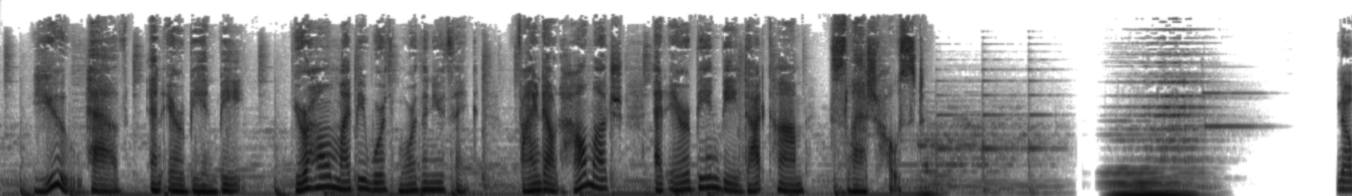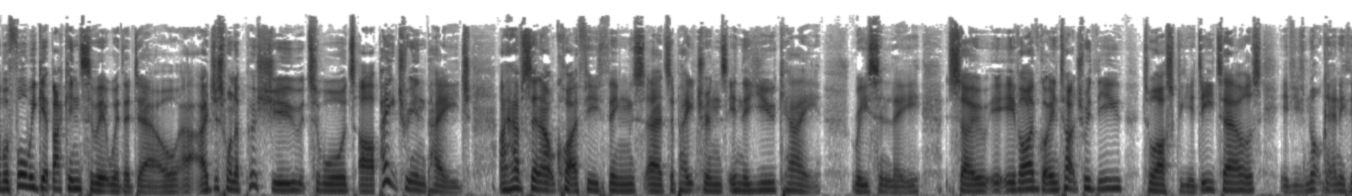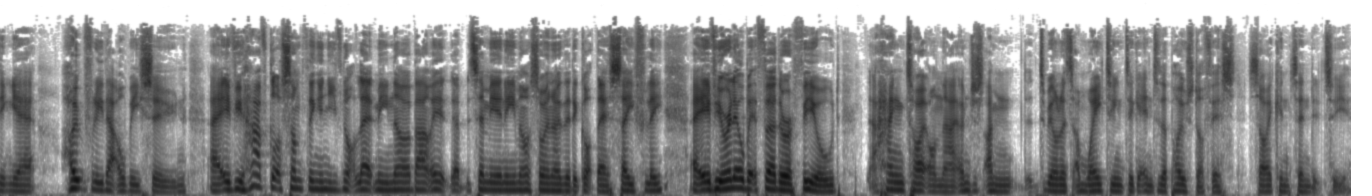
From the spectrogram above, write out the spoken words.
you have an Airbnb. Your home might be worth more than you think. Find out how much at airbnb.com/slash host. Now, before we get back into it with Adele, I just want to push you towards our Patreon page. I have sent out quite a few things uh, to patrons in the UK recently. So if I've got in touch with you to ask for your details, if you've not got anything yet, Hopefully that will be soon. Uh, if you have got something and you've not let me know about it, uh, send me an email so I know that it got there safely. Uh, if you're a little bit further afield, hang tight on that. I'm just, I'm to be honest, I'm waiting to get into the post office so I can send it to you.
